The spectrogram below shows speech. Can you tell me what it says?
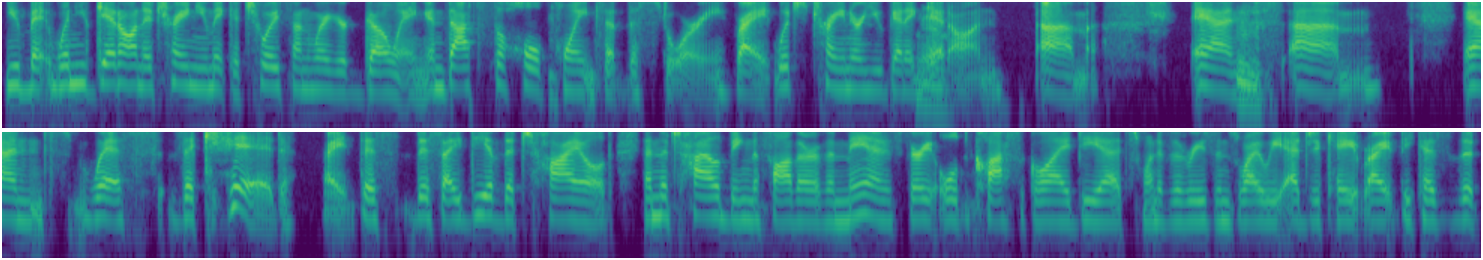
you when you get on a train you make a choice on where you're going and that's the whole point of the story right which train are you going to yeah. get on um and mm. um and with the kid right this this idea of the child and the child being the father of a man is very old classical idea it's one of the reasons why we educate right because the,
